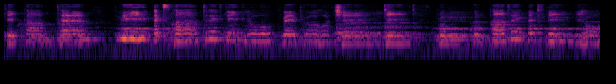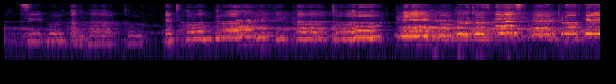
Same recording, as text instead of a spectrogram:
sanctificante, qui ex patre filioque procedit, cum cum patre et filio simul adorator et cum glorificator, qui locutus est per profit,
